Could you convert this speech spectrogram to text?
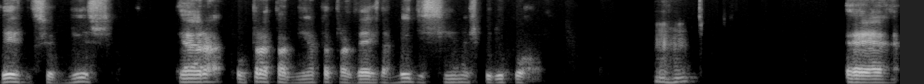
desde o seu início, era o tratamento através da medicina espiritual. Uhum. É,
